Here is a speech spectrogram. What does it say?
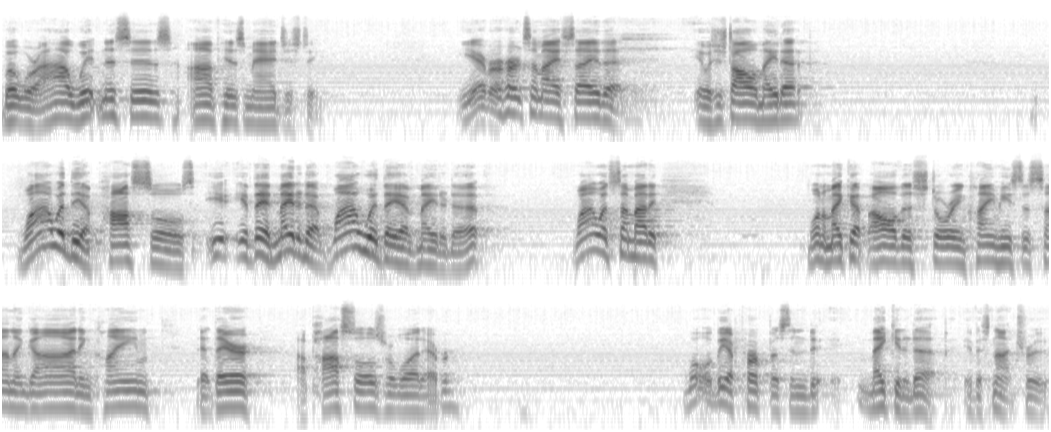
but were eyewitnesses of his majesty. You ever heard somebody say that it was just all made up? Why would the apostles, if they had made it up, why would they have made it up? Why would somebody want to make up all this story and claim he's the Son of God and claim that they're apostles or whatever? What would be a purpose in making it up if it's not true?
